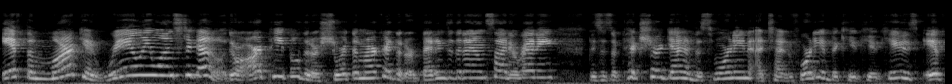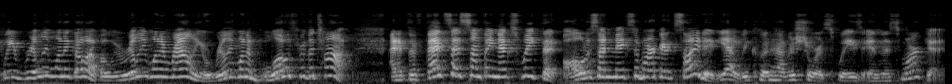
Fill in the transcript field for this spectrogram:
if the market really wants to go, there are people that are short the market that are betting to the downside already. This is a picture again of this morning at 1040 of the QQQs. If we really want to go up, but we really want to rally, or really want to blow through the top, and if the Fed says something next week that all of a sudden makes the market excited, yeah, we could have a short squeeze in this market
